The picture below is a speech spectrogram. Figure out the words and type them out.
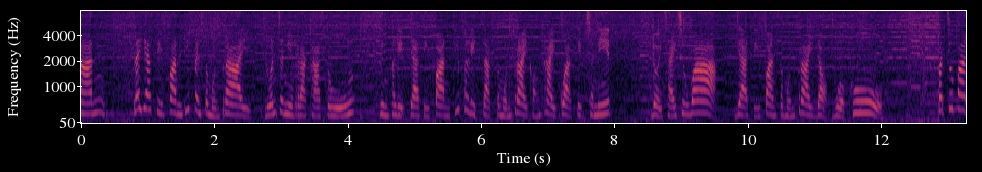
นั้น และยาสีฟันที่เป็นสมุนไพรล้วนจะมีราคาสูง จึงผลิตยาสีฟันที่ผลิตจากสมุนไพรของไทยกว่า 10 ชนิด โดยใช้ชื่อว่า ยาสีฟันสมุนไพรดอกบัวคู่ ปัจจุบัน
